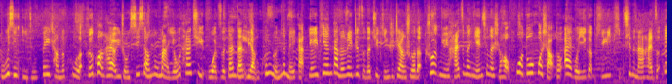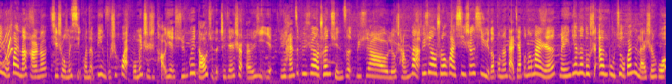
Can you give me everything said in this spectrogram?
独行已经非常的酷了，何况还有一种嬉笑怒骂由他去，我自肝胆两昆仑的美感。有一篇大门卫之子的剧评是这样说的：说女孩子们年轻的时候或多或少都爱过一个痞里痞气的男孩子，那种坏男孩呢，其实我们喜欢的并不是坏，我们只是讨厌循规蹈矩的这件事儿而已。女孩子必须要穿裙子，必须要留长发，必须要说话细声细语的，不能打架，不能骂人，每一天呢都是按部就班的来生活。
